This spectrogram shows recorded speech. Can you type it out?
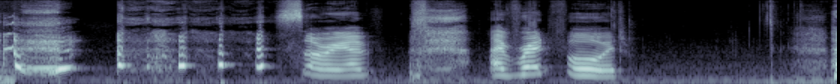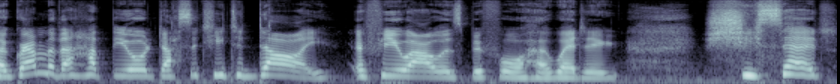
Sorry, I've, I've read forward. Her grandmother had the audacity to die a few hours before her wedding. She said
